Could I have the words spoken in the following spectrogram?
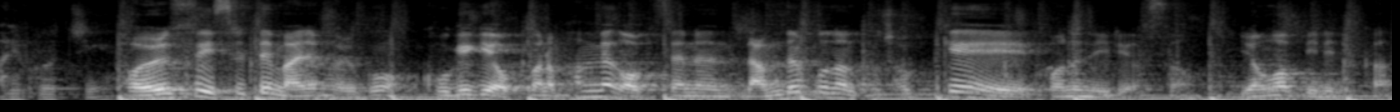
많이 벌었지. 벌 수 있을 때 많이 벌고 고객이 없거나 판매가 없을 때는 남들보다는 더 적게 버는 일이었어. 영업일이니까.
